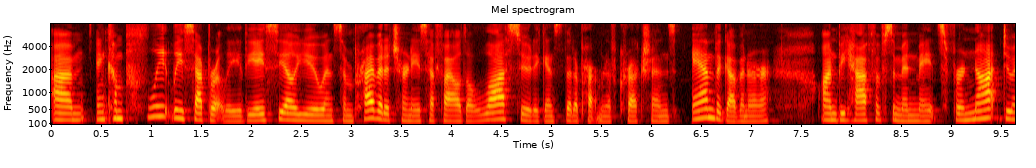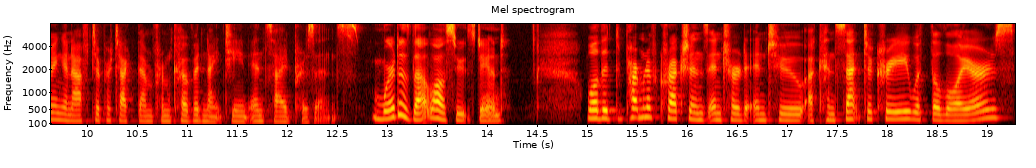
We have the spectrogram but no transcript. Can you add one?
Um, and completely separately, the ACLU and some private attorneys have filed a lawsuit against the Department of Corrections and the governor on behalf of some inmates for not doing enough to protect them from COVID 19 inside prisons. Where does that lawsuit stand? Well, the Department of Corrections entered into a consent decree with the lawyers,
